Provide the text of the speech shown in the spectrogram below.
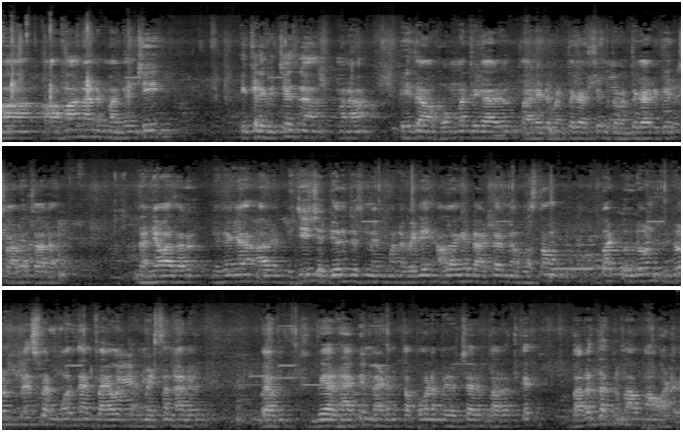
మా ఆహ్వానాన్ని మన్నించి ఇక్కడ విచ్చేసిన మన పేద హోంమంత్రి గారు పార్టీ వంట గారు శ్రీమతి వంత గారికి చాలా చాలా ధన్యవాదాలు. నిజంగా ఆవిడ బిజీ షెడ్యూల్ చూసి మేము మొన్న వెళ్ళి అలాగే డాక్టర్ మేము వస్తాం. But we don't we don't place for more than five hour ten minutes అన్నారు. వీఆర్ హ్యాపీ మేడం తప్పకుండా మీరు వచ్చారు. భారత్కి భరత్ అంటే మా మా వాడు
